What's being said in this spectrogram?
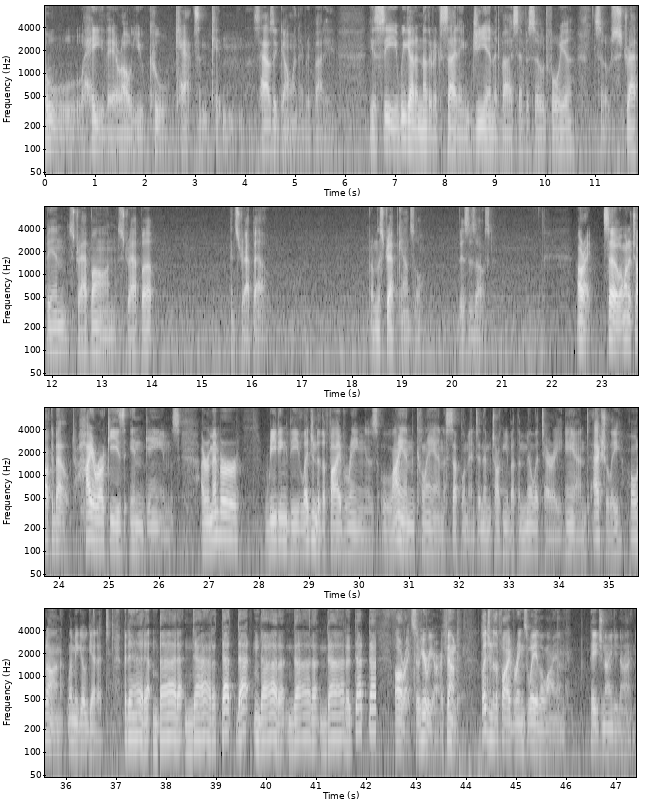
Oh, hey there, all you cool cats and kittens. How's it going, everybody? You see, we got another exciting GM advice episode for you. So strap in, strap on, strap up, and strap out. From the Strap Council, this is Austin. All right, so I want to talk about hierarchies in games. I remember reading the Legend of the Five Rings Lion Clan supplement and them talking about the military. And actually, hold on, let me go get it. All right, so here we are. I found it. Legend of the Five Rings Way of the Lion, page 99.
